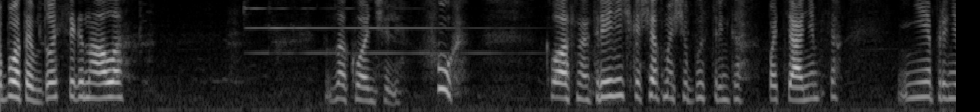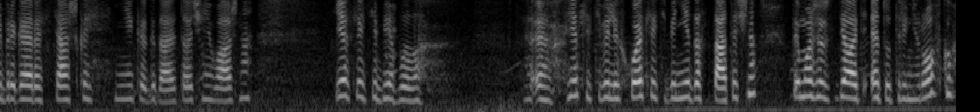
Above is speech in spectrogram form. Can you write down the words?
Работаем до сигнала. Закончили. Фух, классная треничка. Сейчас мы еще быстренько подтянемся. Не пренебрегай растяжкой никогда. Это очень важно. Если тебе было, э, если тебе легко, если тебе недостаточно, ты можешь сделать эту тренировку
